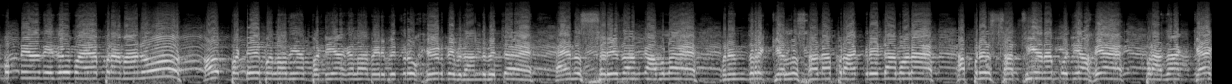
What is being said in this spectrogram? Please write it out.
ਮੁੰਡਿਆਂ ਦੇ ਦੋ ਮਾਇਆ ਭਰਾਵਾਂ ਨੂੰ। ਆ ਵੱਡੇ ਬਲਾਂ ਦੀਆਂ ਵੱਡੀਆਂ ਗੱਲਾਂ ਮੇਰੇ ਮਿੱਤਰੋ ਖੇਡ ਦੇ ਮੈਦਾਨ ਦੇ ਵਿੱਚ ਹੈ। ਐਨ ਸਿਰੇ ਦਾ ਮੁਕਾਬਲਾ ਹੈ। ਮਨਿੰਦਰ ਗਿੱਲ ਸਾਡਾ ਭਰਾ ਕੈਨੇਡਾ ਵਾਲਾ ਹੈ, ਆਪਣੇ ਸਾਥੀਆਂ ਨਾਲ ਪੁੱਜਿਆ ਹੋਇਆ ਭਰਾ ਦਾ ਗਹਿ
